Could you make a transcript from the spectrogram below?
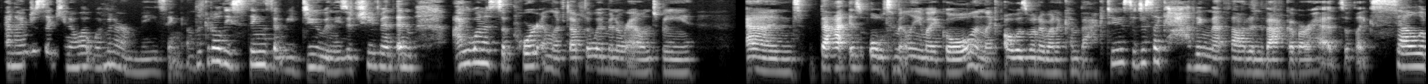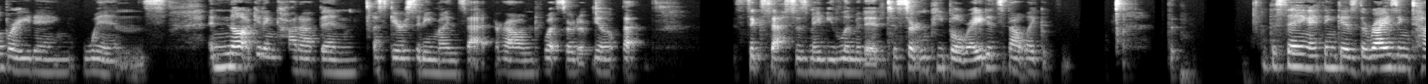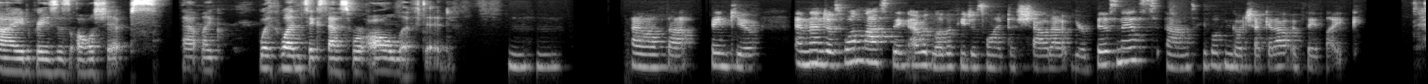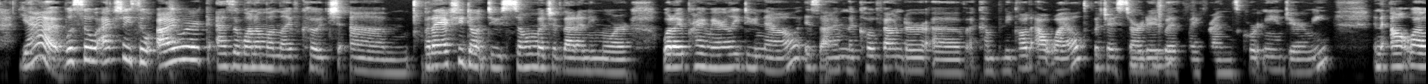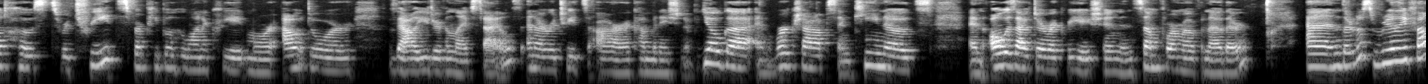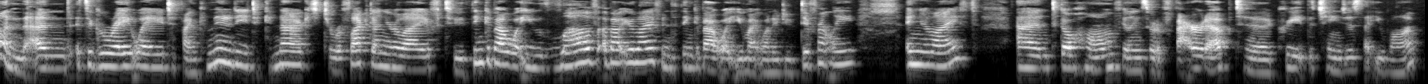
And i'm just like you know what? Women are amazing and look at all these things that we do and these achievements and i want to support and lift up the women around me and that is ultimately my goal and like always what i want to come back to. So just like having that thought in the back of our heads of like celebrating wins and not getting caught up in a scarcity mindset around what sort of you know that success is maybe limited to certain people right? It's about like the, the saying i think is the rising tide raises all ships that like with one success we're all lifted. Mm-hmm. i love that. Thank you and then just one last thing, I would love if you just wanted to shout out your business um, so people can go check it out if they'd like. Yeah, well, so actually, so I work as a one on one life coach, um, but I actually don't do so much of that anymore. What I primarily do now is I'm the co founder of a company called Outwild, which I started mm-hmm. with my friends Courtney and Jeremy. And Outwild hosts retreats for people who want to create more outdoor, value driven lifestyles. And our retreats are a combination of yoga and workshops and keynotes and always outdoor recreation in some form of another and they're just really fun and it's a great way to find community to connect to reflect on your life to think about what you love about your life and to think about what you might want to do differently in your life and to go home feeling sort of fired up to create the changes that you want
